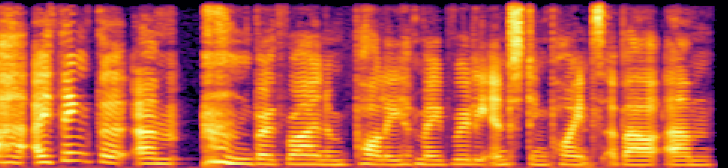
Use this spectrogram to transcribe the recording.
Uh, I think that um, both Ryan and Polly have made really interesting points about um,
